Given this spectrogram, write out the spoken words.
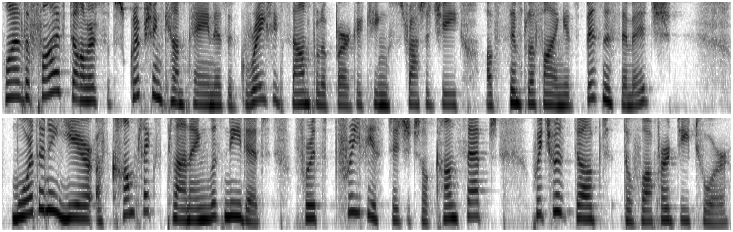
While the $5 subscription campaign is a great example of Burger King's strategy of simplifying its business image, more than a year of complex planning was needed for its previous digital concept, which was dubbed the Whopper Detour.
